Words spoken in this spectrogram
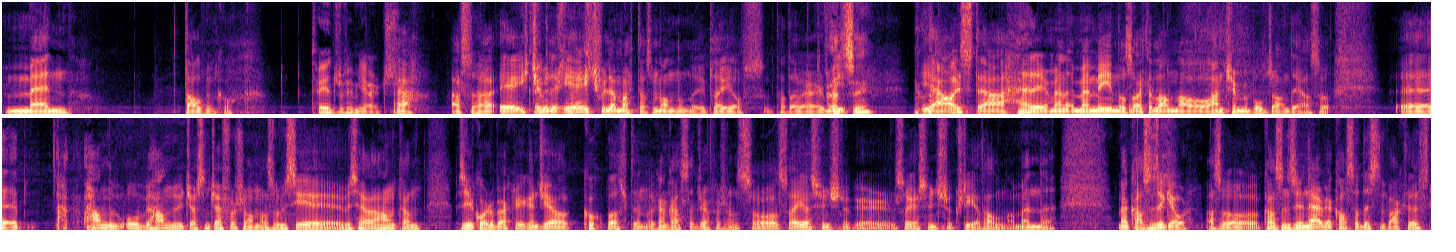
Men Dalvin Cook. 205 yards. Ja. Alltså är inte vill är inte vill möta som mannen i playoffs att det var. Fancy. Ja, just det. Men men minus landa och han kommer bollen det alltså. Eh han och han nu Justin Jefferson alltså vi ser vi ser han kan vi ser quarterbacken kan ge Cook kockbolten och kan kasta Jefferson så så är jag syns nog så jag syns nog stiga tallna men men Cousins är går alltså Cousins är nervig att kasta distan faktiskt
